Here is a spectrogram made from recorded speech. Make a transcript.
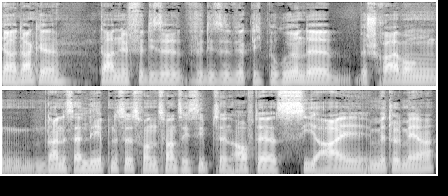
Ja, danke, Daniel, für diese, für diese wirklich berührende Beschreibung deines Erlebnisses von 2017 auf der CI im Mittelmeer.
